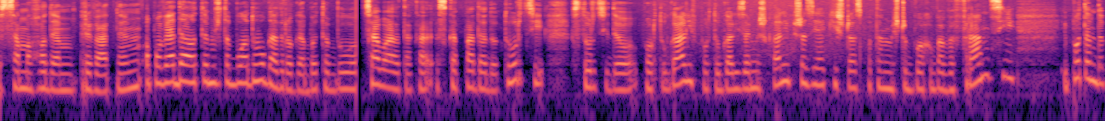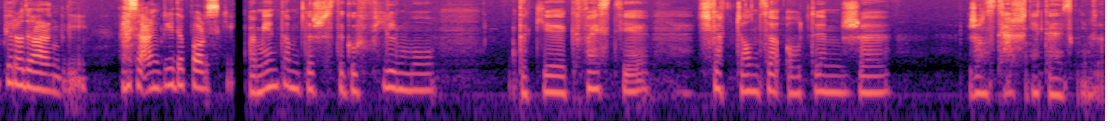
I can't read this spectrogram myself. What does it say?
samochodem prywatnym. Opowiada o tym, że to była długa droga, bo to była cała taka eskapada do Turcji, z Turcji do Portugalii. W Portugalii zamieszkali przez jakiś czas, potem jeszcze była chyba we Francji i potem dopiero do Anglii, a z Anglii do Polski. Pamiętam też z tego filmu takie kwestie świadczące o tym, że, że on strasznie tęsknił za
